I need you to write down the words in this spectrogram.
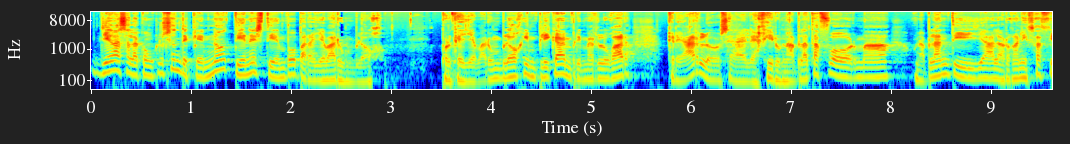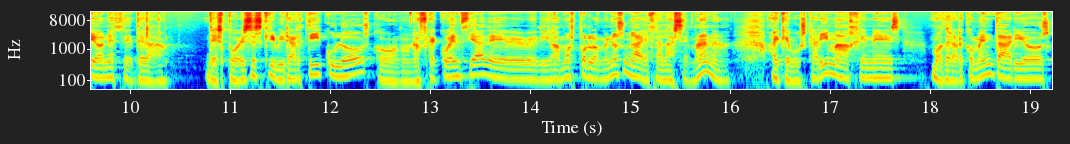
llegas a la conclusión de que no tienes tiempo para llevar un blog. Porque llevar un blog implica, en primer lugar, crearlo, o sea, elegir una plataforma, una plantilla, la organización, etc. Después escribir artículos con una frecuencia de, digamos, por lo menos una vez a la semana. Hay que buscar imágenes, moderar comentarios,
